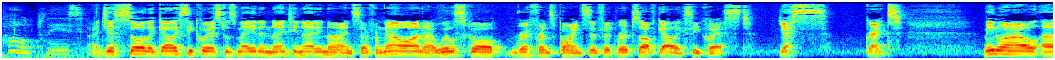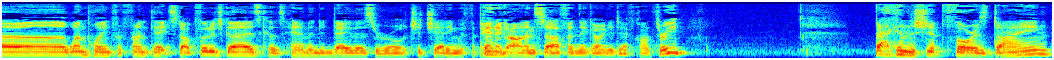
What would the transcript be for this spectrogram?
Hold, please. I just saw that Galaxy Quest was made in 1999, so from now on I will score reference points if it rips off Galaxy Quest. Yes! Great. Meanwhile, uh, one point for front gate stock footage guys because Hammond and Davis are all chit chatting with the Pentagon and stuff, and they're going to DEFCON 3. Back in the ship, Thor is dying.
